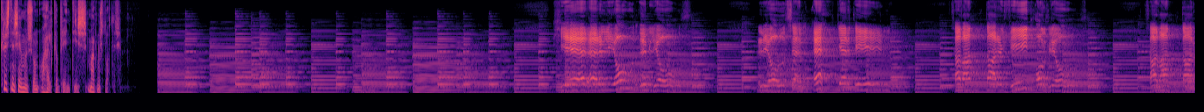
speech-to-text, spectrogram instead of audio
Kristins Sigmundsson og Helga Bryndís Magnúsdóttir. Ljóð um ljóð, ljóð sem ekki er til. Það vandar vít og hljóð, það vandar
